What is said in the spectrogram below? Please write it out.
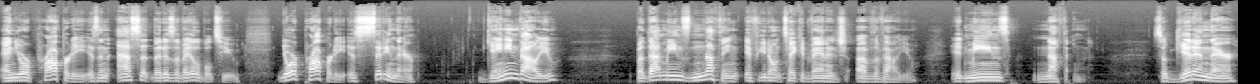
And your property is an asset that is available to you. Your property is sitting there gaining value, but that means nothing if you don't take advantage of the value. It means nothing. So get in there,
